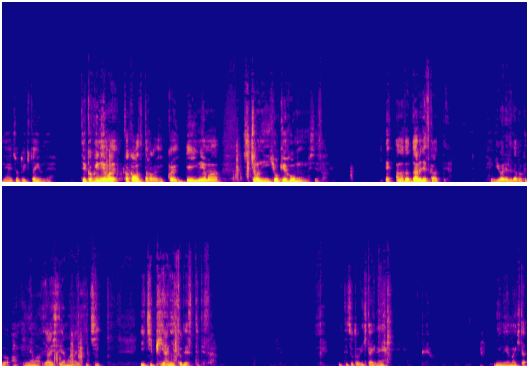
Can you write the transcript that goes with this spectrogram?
ね、ちょっと行きたいよね。せっかく犬山関わってたから、一回行って犬山市長に表敬訪問してさ。え、あなた誰ですか？って言われるだろうけど、あ犬山、愛してやまない一、一ピアニストですって言ってさ。言ってちょっと行きたいね。犬山行きたい。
